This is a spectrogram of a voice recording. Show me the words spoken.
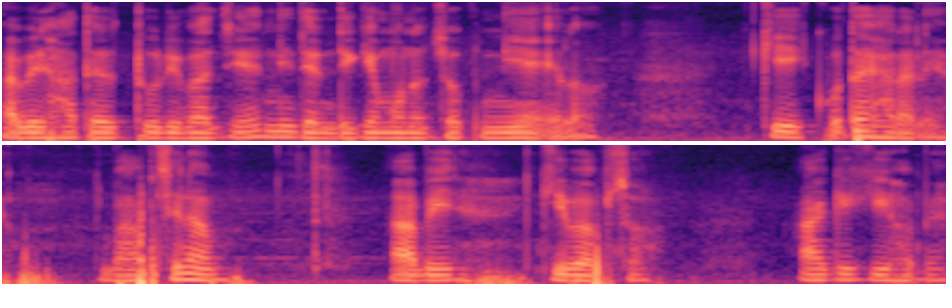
আবির হাতের তুড়ি বাজিয়ে নিজের দিকে মনোযোগ নিয়ে এলো। কি? কোথায় হারালে? ভাবছিলাম। আবির, কি ভাবছ? আগে কি হবে?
